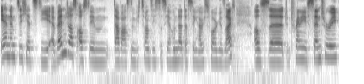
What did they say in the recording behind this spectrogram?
er nimmt sich jetzt die Avengers aus dem, da war es nämlich 20. Jahrhundert, deswegen habe ich es vorher gesagt, aus äh, dem 20th Century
